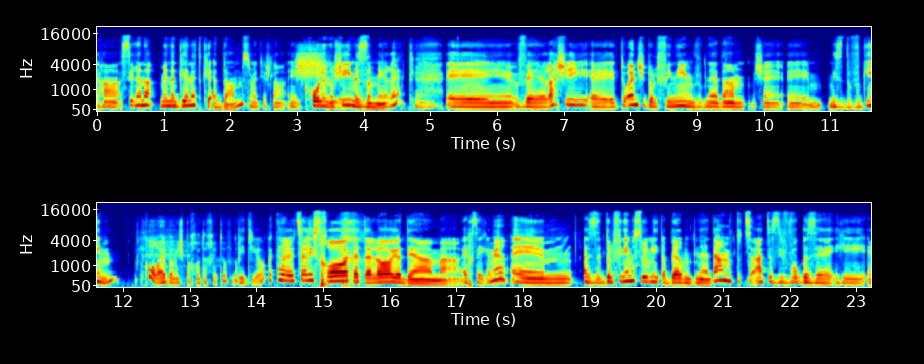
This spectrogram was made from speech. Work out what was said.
הסירנה מנגנת כאדם, זאת אומרת, יש לה קול אנושי, היא מזמרת. כן. ורש"י טוען שדולפינים ובני אדם שמזדווגים, קורה במשפחות הכי טובות. בדיוק. אתה יוצא לשחות, אתה לא יודע מה, איך זה ייגמר. כן. אמ, אז דולפינים עשויים להתעבר מבני אדם. תוצאת הזיווג הזה היא אה,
